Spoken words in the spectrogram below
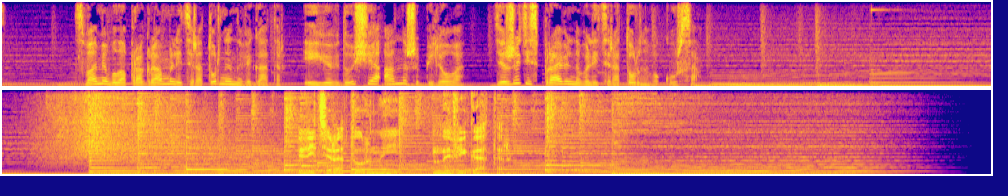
С вами была программа «Литературный навигатор» и ее ведущая Анна Шапилева. Держитесь правильного литературного курса. Литературный навигатор.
